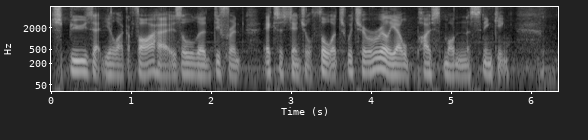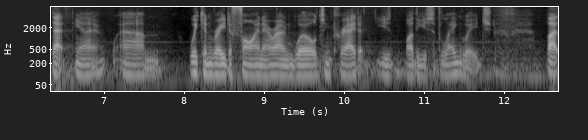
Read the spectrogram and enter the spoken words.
spews at you like a fire hose all the different existential thoughts, which are really old postmodernist thinking that you know um, we can redefine our own worlds and create it by the use of language. But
